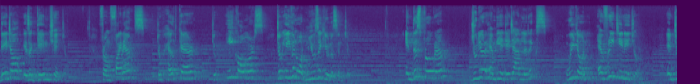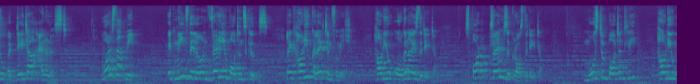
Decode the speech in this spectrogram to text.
Data is a game changer. From finance to healthcare to e commerce to even what music you listen to. In this program, Junior MBA Data Analytics, we turn every teenager into a data analyst. What does that mean? It means they learn very important skills like how do you collect information? How do you organize the data? Spot trends across the data. Most importantly, how do you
